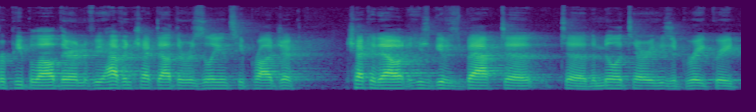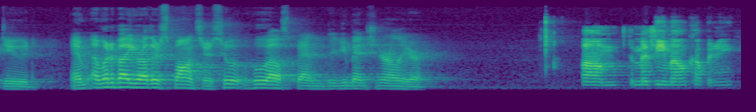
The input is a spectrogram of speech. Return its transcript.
for people out there. And if you haven't checked out the Resiliency Project, check it out. He gives back to, to the military. He's a great, great dude. And, and what about your other sponsors? Who, who else, Ben, did you mention earlier? Um, the Masimo company.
